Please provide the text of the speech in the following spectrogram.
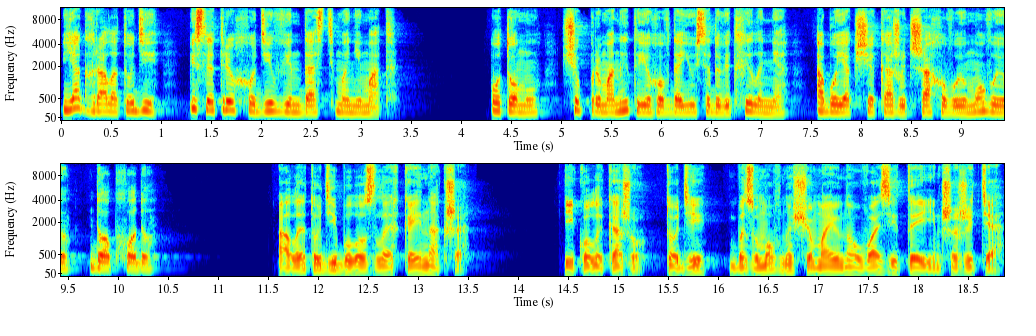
як грала тоді, після трьох ходів він дасть мені мат. О тому, щоб приманити його, вдаюся до відхилення, або, як ще кажуть шаховою мовою, до обходу. Але тоді було злегка інакше. І коли кажу тоді, безумовно, що маю на увазі те інше життя.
